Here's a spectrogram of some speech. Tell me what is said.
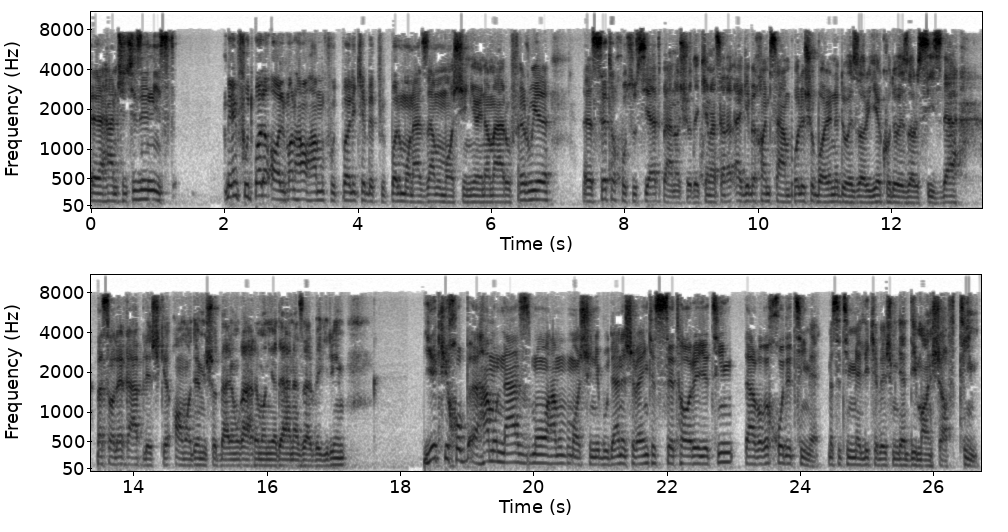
همچین چیزی نیست. این فوتبال آلمان هم همون فوتبالی که به فوتبال منظم و ماشینی و اینا معروفه روی سه تا خصوصیت بنا شده که مثلا اگه بخوایم سمبولش رو بایرن 2001 و 2013 و سال قبلش که آماده می‌شد برای اون قهرمانی در نظر بگیریم یکی خب همون نظم و همون ماشینی بودنشه و اینکه ستاره تیم در واقع خود تیمه. مثل تیم ملی که بهش میگن دیمانشافت تیم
